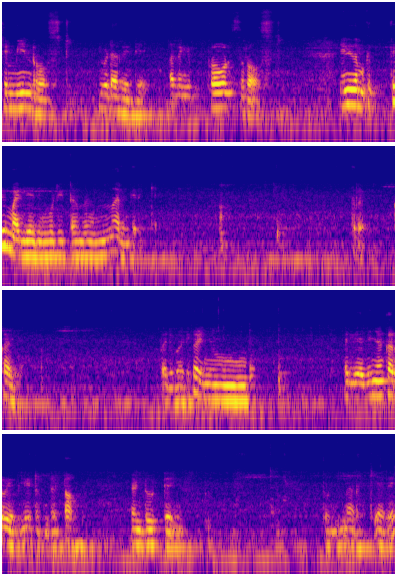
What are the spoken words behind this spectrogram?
ചെമ്മീൻ റോസ്റ്റ് ഇവിടെ റെഡിയായി. അല്ലെങ്കിൽ പ്രോൺസ് റോസ്റ്റ്. ഇനി നമുക്ക് ഇത്തിരി മല്ലിയരിയും കൂടി ഇട്ട് ഒന്ന് അലങ്കരിക്കാം. ഇത്ര കഴിഞ്ഞു. പരിപാടി കഴിഞ്ഞു. മല്ലിയരി ഞാൻ കറിവേപ്പില ഇട്ടിട്ടുണ്ട് കേട്ടോ. രണ്ടും ഇട്ട് കഴിഞ്ഞു. ഇതൊന്ന്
